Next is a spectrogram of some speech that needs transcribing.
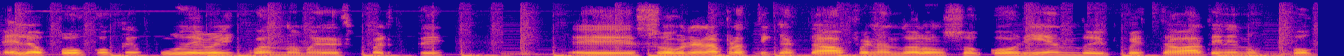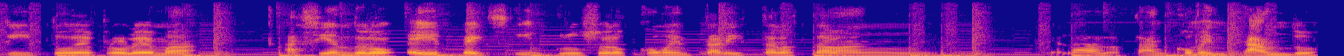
en lo poco que pude ver cuando me desperté eh, sobre la práctica, estaba Fernando Alonso corriendo y pues estaba teniendo un poquito de problema haciéndolo Apex. Incluso los comentaristas lo estaban, lo estaban comentando.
